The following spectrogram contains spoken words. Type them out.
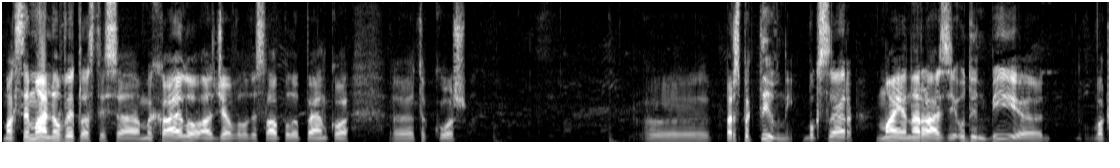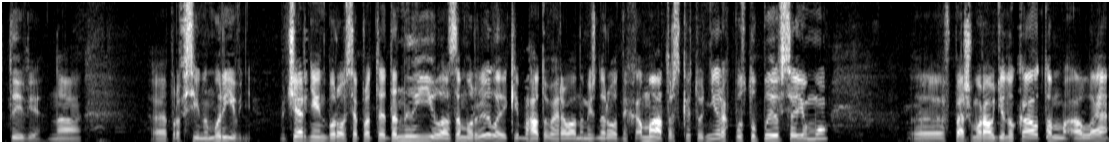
максимально викластися Михайло, адже Владислав Пилипенко також. Перспективний боксер має наразі один бій в активі на професійному рівні. В червні він боровся проти Даниїла Заморила, який багато вигравав на міжнародних аматорських турнірах. Поступився йому е, в першому раунді нокаутом, але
